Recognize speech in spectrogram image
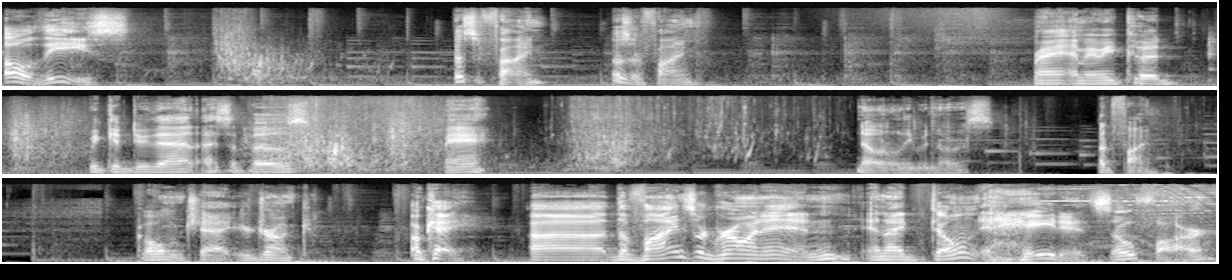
Oh, these. Those are fine. Those are fine. Right? I mean, we could. We could do that, I suppose. Meh. No one will even notice. But fine. Go home, chat. You're drunk. Okay. Uh, the vines are growing in, and I don't hate it so far.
